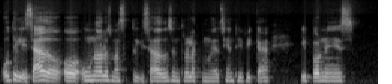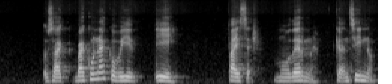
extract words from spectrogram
utilizado o uno de los más utilizados dentro de la comunidad científica y pones, o sea, vacuna COVID y Pfizer, Moderna, Cancino.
